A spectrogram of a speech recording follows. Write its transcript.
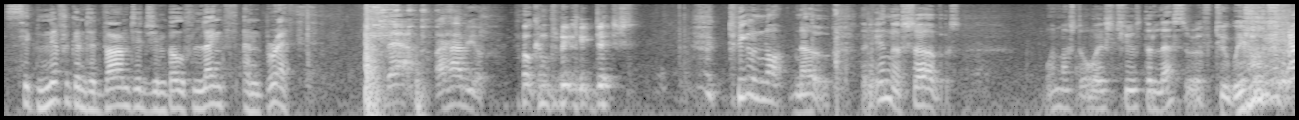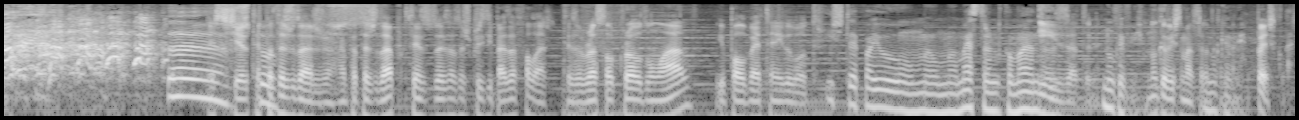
significant advantage in both length and breadth. There, I have you. You're completely dished. Do you not know that in the service, one must always choose the lesser of two weevils? Este certo estou- é para te ajudar, João. É para te ajudar porque tens os dois atores principais a falar. Tens o Russell Crowe de um lado e o Paul Bettany do outro. Isto é para o meu, meu Master and Commander. Exatamente. Nunca vi. Nunca viste Master Nunca vi. Pois, claro.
